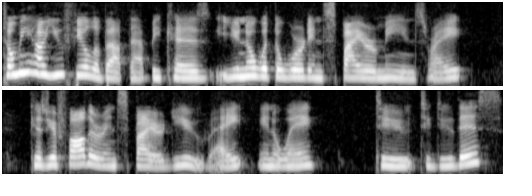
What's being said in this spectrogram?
tell me how you feel about that because you know what the word inspire means, right? Because your father inspired you, right, in a way, to to do this.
